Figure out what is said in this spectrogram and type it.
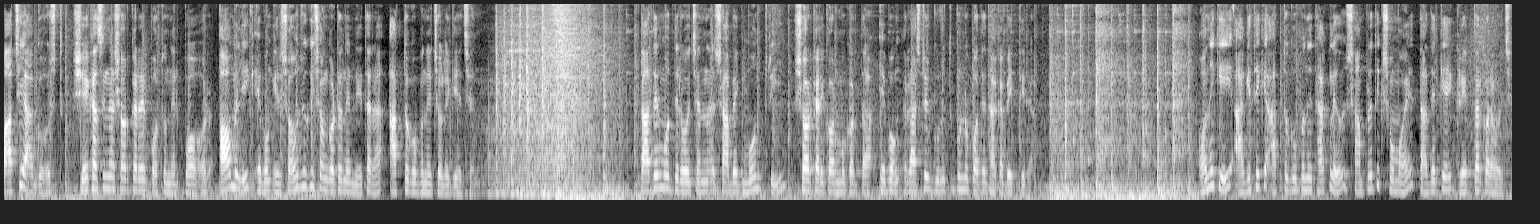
পাঁচই আগস্ট শেখ হাসিনা সরকারের পতনের পর আওয়ামী লীগ এবং এর সহযোগী সংগঠনের নেতারা আত্মগোপনে চলে গিয়েছেন। তাদের মধ্যে রয়েছেন সাবেক মন্ত্রী, সরকারি কর্মকর্তা এবং রাষ্ট্রের গুরুত্বপূর্ণ পদে থাকা ব্যক্তিরা। অনেকেই আগে থেকে আত্মগোপনে থাকলেও সাম্প্রতিক সময়ে তাদেরকে গ্রেপ্তার করা হয়েছে।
